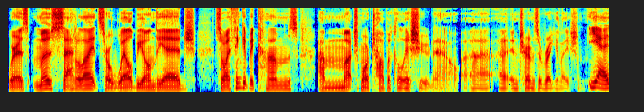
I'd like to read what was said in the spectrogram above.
whereas most satellites are well beyond the edge. So I think it becomes a much more topical issue now uh, uh, in terms of regulation. Yeah,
